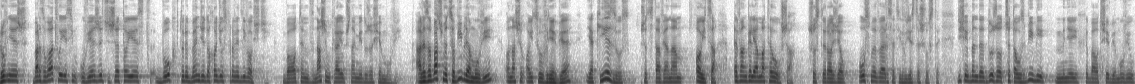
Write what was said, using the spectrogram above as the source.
Również bardzo łatwo jest im uwierzyć, że to jest Bóg, który będzie dochodził sprawiedliwości, bo o tym w naszym kraju przynajmniej dużo się mówi. Ale zobaczmy, co Biblia mówi o naszym Ojcu w niebie, jak Jezus przedstawia nam Ojca. Ewangelia Mateusza, szósty rozdział, ósmy werset i dwudziesty szósty. Dzisiaj będę dużo czytał z Biblii, mniej chyba od siebie mówił.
